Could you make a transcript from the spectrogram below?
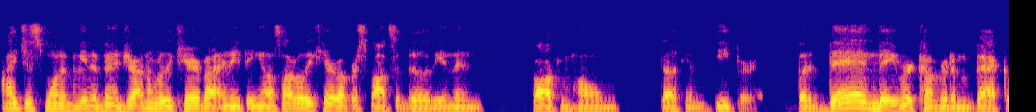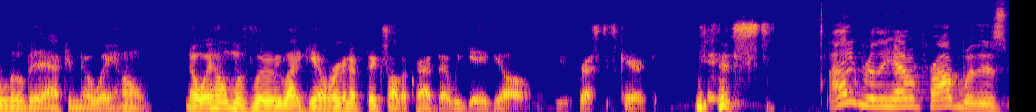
I just want to be an Avenger. I don't really care about anything else. I really care about responsibility. And then Far From Home dug him deeper. But then they recovered him back a little bit after No Way Home. No Way Home was literally like, yo, we're gonna fix all the crap that we gave y'all. We rest his character. I didn't really have a problem with his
